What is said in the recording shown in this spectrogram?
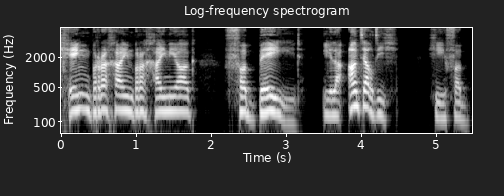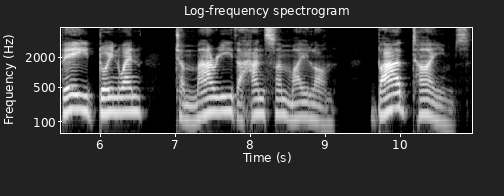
King Brychan Brycheiniog forbade, il a interdit, he forbade Dwynwen to marry the handsome Maelon. Bad times.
